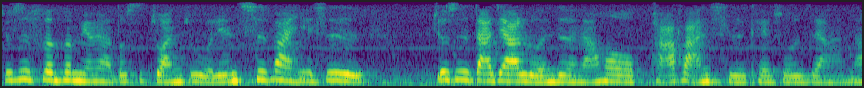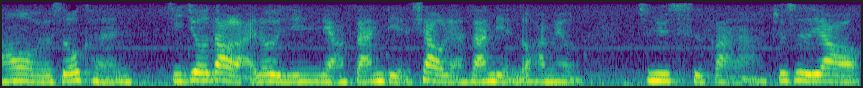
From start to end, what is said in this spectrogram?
就是分分秒秒都是专注的，连吃饭也是，就是大家轮着，然后扒饭吃，可以说是这样。然后有时候可能急救到来都已经两三点，下午两三点都还没有进去吃饭啊，就是要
